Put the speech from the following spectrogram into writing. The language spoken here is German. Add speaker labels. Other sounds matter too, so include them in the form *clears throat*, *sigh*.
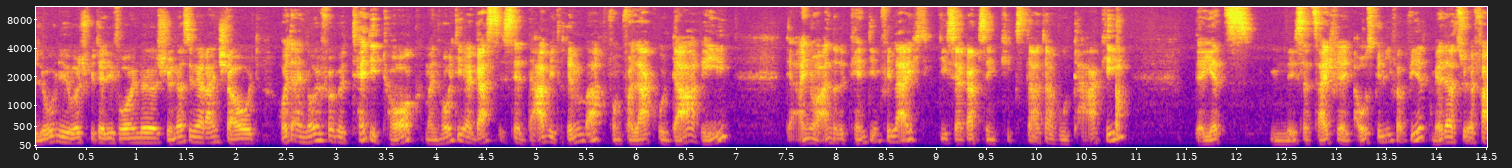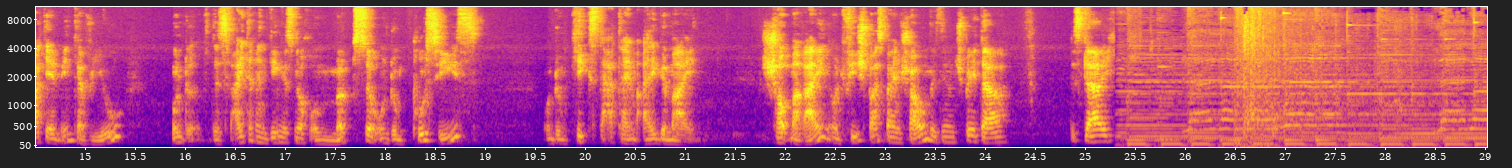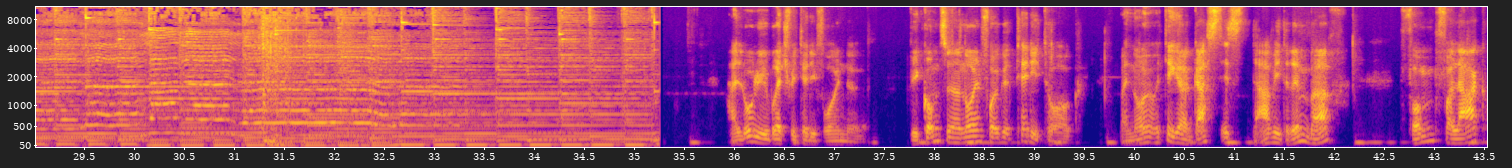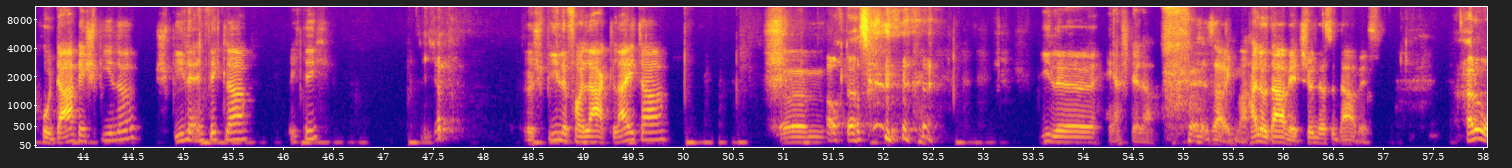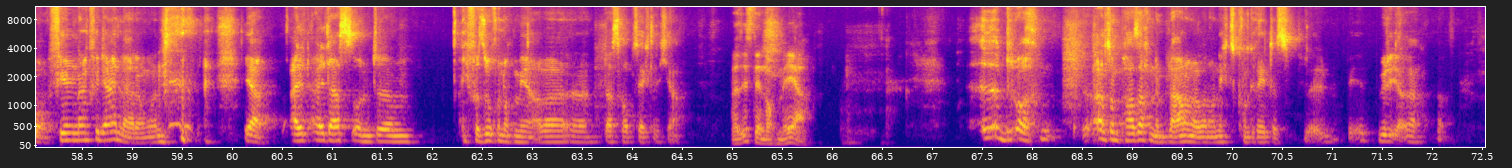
Speaker 1: Hallo, liebe Spielteddy-Freunde, schön, dass ihr wieder reinschaut. Heute eine neue Folge Teddy Talk. Mein heutiger Gast ist der David Rimbach vom Verlag Hodari. Der eine oder andere kennt ihn vielleicht. Dieses Jahr gab es den Kickstarter Wutaki, der jetzt in nächster Zeit vielleicht ausgeliefert wird. Mehr dazu erfahrt ihr im Interview. Und des Weiteren ging es noch um Möpse und um Pussys und um Kickstarter im Allgemeinen. Schaut mal rein und viel Spaß beim Schauen. Wir sehen uns später. Bis gleich. Hallo, liebe Brettspiel-Teddy-Freunde. Willkommen zu einer neuen Folge Teddy Talk. Mein heutiger Gast ist David Rimbach vom Verlag Hodari Spiele, Spieleentwickler, richtig?
Speaker 2: Yep.
Speaker 1: Äh, Spieleverlagleiter.
Speaker 2: Ähm, Auch das. *laughs*
Speaker 1: Spielehersteller, *laughs* sage ich mal. Hallo David, schön, dass du da bist.
Speaker 2: Hallo, vielen Dank für die Einladung. Und *laughs* ja, all, all das und ähm, ich versuche noch mehr, aber äh, das hauptsächlich ja.
Speaker 1: Was ist denn noch mehr?
Speaker 2: Äh, also ein paar Sachen in Planung, aber noch nichts Konkretes.
Speaker 1: Äh,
